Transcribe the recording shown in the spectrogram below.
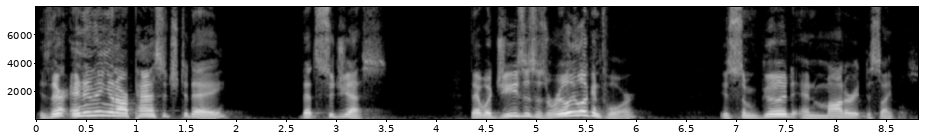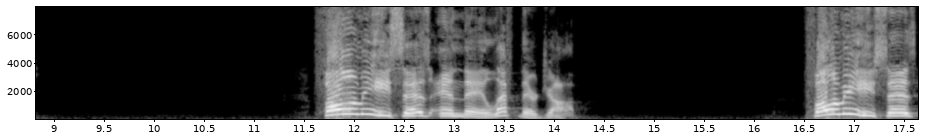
is there anything in our passage today that suggests that what Jesus is really looking for is some good and moderate disciples. Follow me, he says, and they left their job. Follow me, he says,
